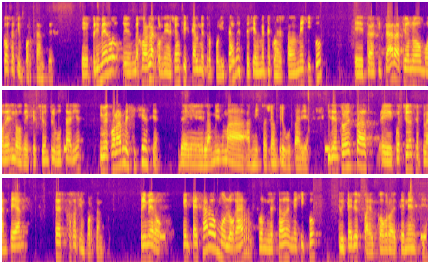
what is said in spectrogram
cosas importantes. Eh, primero, eh, mejorar la coordinación fiscal metropolitana, especialmente con el Estado de México, eh, transitar hacia un nuevo modelo de gestión tributaria y mejorar la eficiencia de la misma administración tributaria. Y dentro de estas cuestiones se plantean tres cosas importantes. Primero, empezar a homologar con el Estado de México criterios para el cobro de tenencia.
